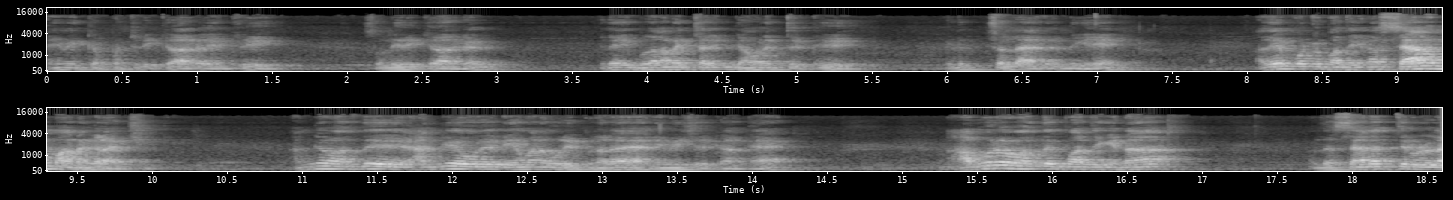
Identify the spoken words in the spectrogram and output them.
நியமிக்கப்பட்டிருக்கிறார்கள் என்று சொல்லியிருக்கிறார்கள். இதை முதலமைச்சரின் கவனத்திற்கு எடுத்து செல்ல விரும்புகிறேன். அதே போன்று பார்த்தீங்கன்னா சேலம் மாநகராட்சி. அங்கே வந்து அங்கே ஒரு நியமன உறுப்பினரை நியமிச்சிருக்காங்க. அவரும் வந்து பார்த்தீங்கன்னா அந்த சேலத்தில் உள்ள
